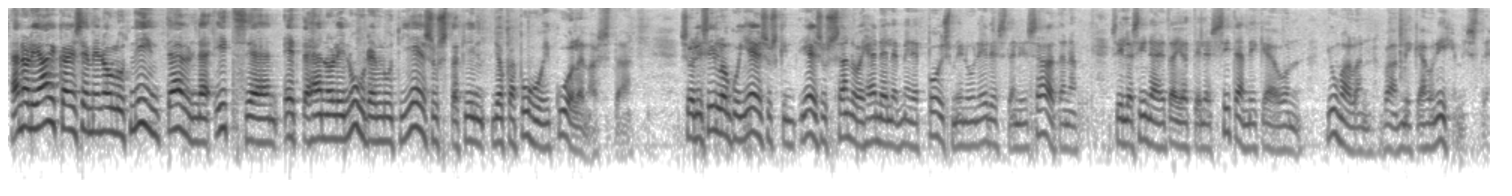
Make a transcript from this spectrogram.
Hän oli aikaisemmin ollut niin täynnä itseään, että hän oli nuhdellut Jeesustakin, joka puhui kuolemastaan. Se oli silloin, kun Jeesuskin, Jeesus sanoi hänelle, mene pois minun edestäni saatana, sillä sinä et ajattele sitä, mikä on Jumalan, vaan mikä on ihmisten.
